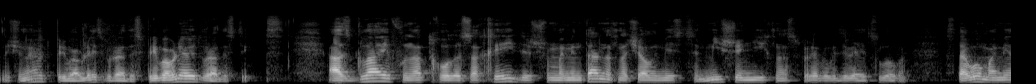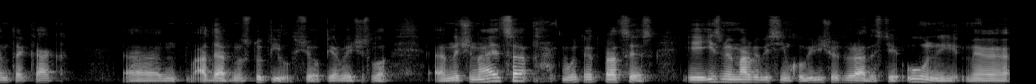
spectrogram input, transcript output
начинают прибавлять в радость, прибавляют в радости. А с Глайфу над Холосахейдиш моментально с начала месяца Миша них нас Рэба выделяет слово. С того момента, как э, Адар наступил, все, первое число, э, начинается вот этот процесс. И изме Марбе Бесимху увеличивают в радости. Ун э,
